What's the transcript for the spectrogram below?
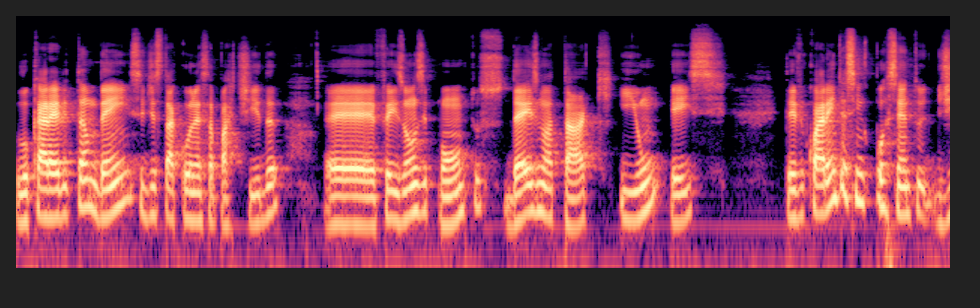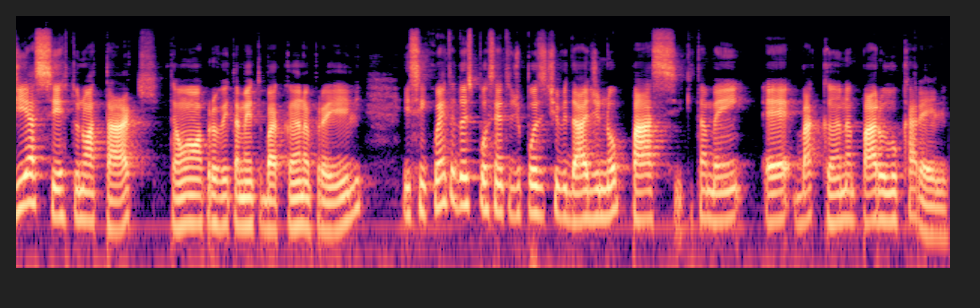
O Lucarelli também se destacou nessa partida, é, fez 11 pontos, 10 no ataque e 1 ace. Teve 45% de acerto no ataque, então é um aproveitamento bacana para ele. E 52% de positividade no passe, que também é bacana para o Lucarelli.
